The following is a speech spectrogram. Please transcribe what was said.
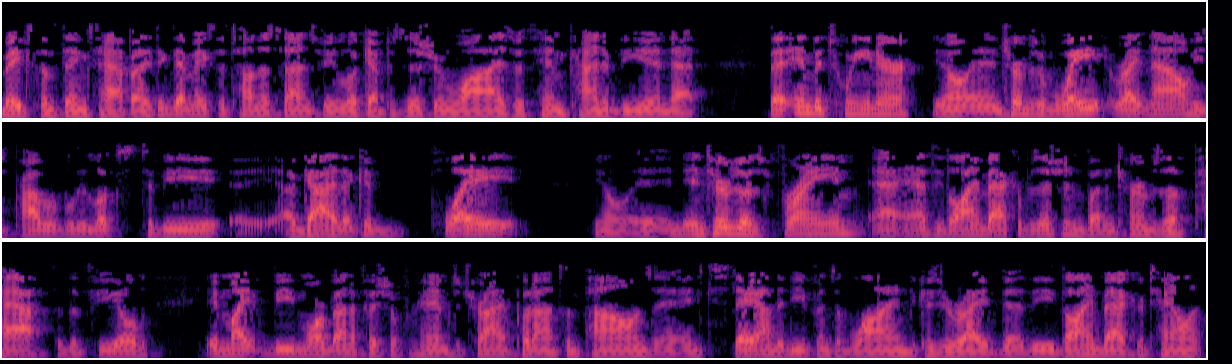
make some things happen. I think that makes a ton of sense when you look at position wise with him kind of being that that in betweener. You know, in terms of weight right now, he probably looks to be a guy that could play. You know, in, in terms of his frame at, at the linebacker position, but in terms of path to the field, it might be more beneficial for him to try and put on some pounds and, and stay on the defensive line because you're right, the, the linebacker talent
